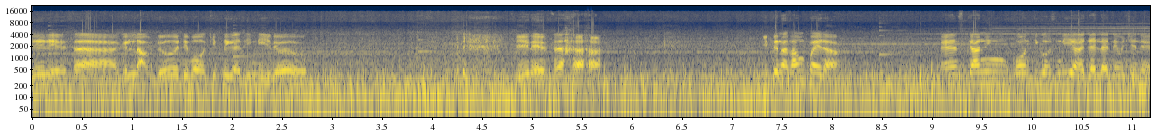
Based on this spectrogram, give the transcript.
Serius lah. Gelap tu Dia bawa kita kat sini tu. Serius lah. Kita nak sampai dah. And sekarang ni korang tengok sendiri lah Jalan dia macam mana.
